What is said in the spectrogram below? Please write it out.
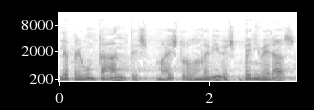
Le pregunta antes, Maestro, ¿dónde vives? Ven y verás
